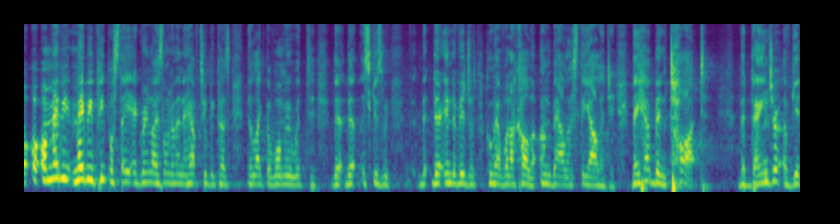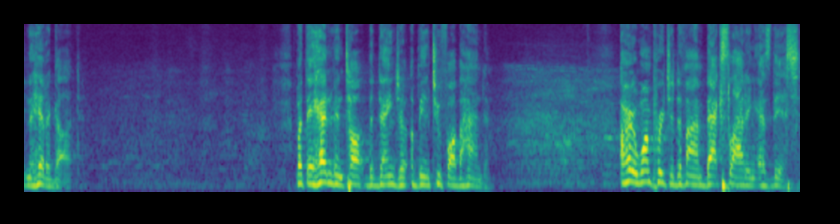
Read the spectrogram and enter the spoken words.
Or, or, maybe, maybe people stay at green lights longer than they have to because they're like the woman with, the, the, excuse me, they're individuals who have what I call an unbalanced theology. They have been taught the danger of getting ahead of God. But they hadn't been taught the danger of being too far behind Him. I heard one preacher define backsliding as this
